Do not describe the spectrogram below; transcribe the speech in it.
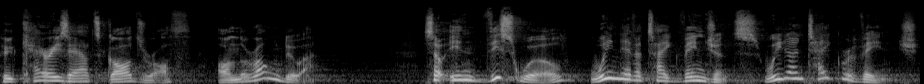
who carries out God's wrath on the wrongdoer. So in this world, we never take vengeance. We don't take revenge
